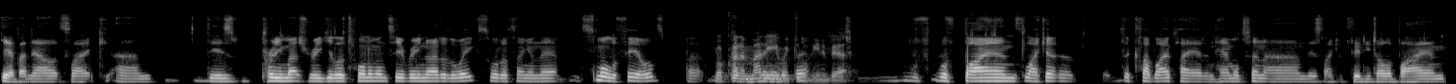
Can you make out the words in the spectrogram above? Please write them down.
Yeah, but now it's like um, there's pretty much regular tournaments every night of the week, sort of thing, in that smaller fields. But What kind of money are we talking about? With, with buy-ins, like a, the club I play at in Hamilton, um, there's like a thirty dollar buy-in,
